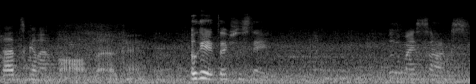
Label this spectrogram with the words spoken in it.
That's gonna fall, but okay. Okay, it's actually staying. Look at my socks.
